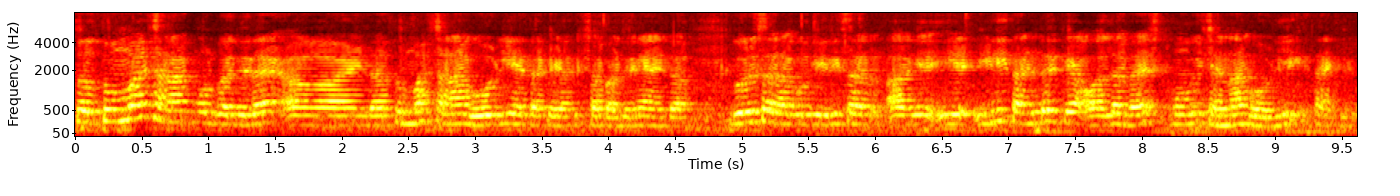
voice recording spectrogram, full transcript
ಸೊ ತುಂಬಾ ಚೆನ್ನಾಗಿ ಮೂಡ್ ಬಂದಿದೆ ಅಂಡ್ ತುಂಬಾ ಚೆನ್ನಾಗಿ ಓಡ್ಲಿ ಅಂತ ಕೇಳಕ್ ಇಷ್ಟಪಡ್ತೀನಿ. ಅಂಡ್ ಗುರು ಸರ್ ಹಾಗೂ ಗಿರಿ ಸರ್ ಹಾಗೆ ಈ- ಇಡೀ ತಂಡಕ್ಕೆ ಆಲ್ ದ ಬೆಸ್ಟ್ ಮೂವಿ ಚೆನ್ನಾಗಿ ಓಡ್ಲಿ. ಥ್ಯಾಂಕ್ ಯು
